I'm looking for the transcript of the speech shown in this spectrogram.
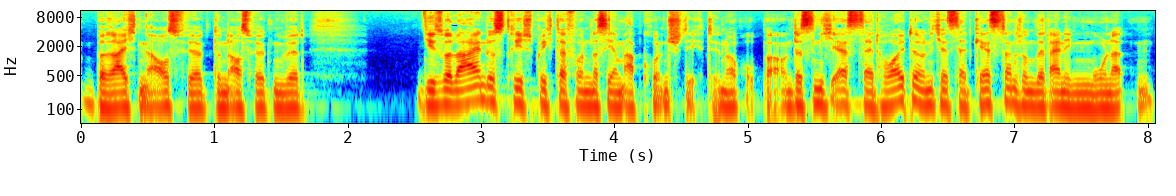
Bereichen auswirkt und auswirken wird. Die Solarindustrie spricht davon, dass sie am Abgrund steht in Europa. Und das nicht erst seit heute und nicht erst seit gestern, schon seit einigen Monaten.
